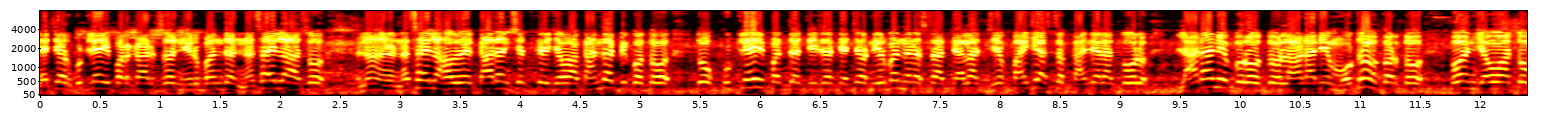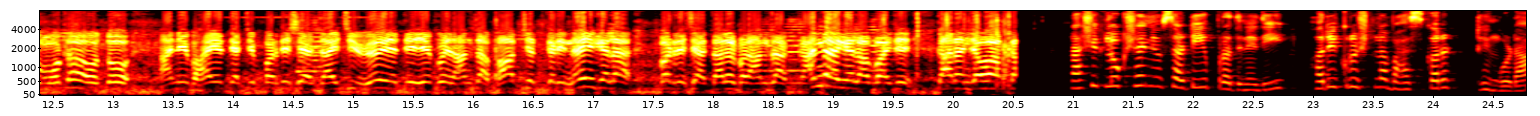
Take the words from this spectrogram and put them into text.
याच्यावर कुठल्याही प्रकारचं निर्बंध नसायला असो न नसायला हवे. कारण शेतकरी जेव्हा कांदा पिकवतो तो कुठल्याही पद्धतीचं त्याच्यावर निर्बंध नसतात. त्याला जे पाहिजे असतं कांद्याला तो लाडाने पुरवतो लाडाने मोठं करतो. पण जेव्हा तो मोठा होतो आणि बाहेर त्याची परदेशात जायची वेळ येते एक वेळ आमचा बाप शेतकरी नाही गेला परदेशात चालेल पण आमचा कांदा गेला पाहिजे. कारण जेव्हा नाशिक लोकशाही न्यूजसाठी प्रतिनिधी हरिकृष्ण भास्कर ठेंगोडा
